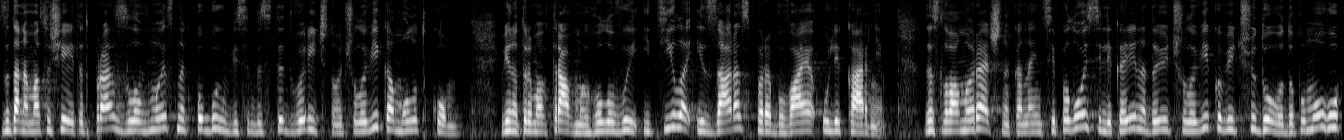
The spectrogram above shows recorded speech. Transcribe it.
За даними Associated Press, зловмисник побив 82-річного чоловіка молотком. Він отримав травми голови і тіла і зараз перебуває у лікарні. За словами речника Ненсі Пелосі, лікарі надають чоловікові чудову допомогу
